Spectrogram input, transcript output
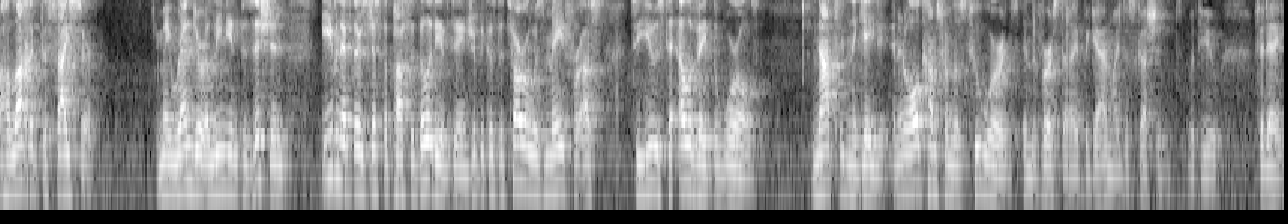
a halachic decisor, may render a lenient position even if there's just a possibility of danger, because the Torah was made for us to use to elevate the world, not to negate it. And it all comes from those two words in the verse that I began my discussion with you today.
